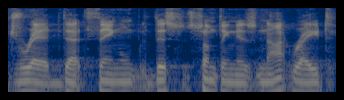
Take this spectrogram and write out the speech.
dread, that thing, this something is not right,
